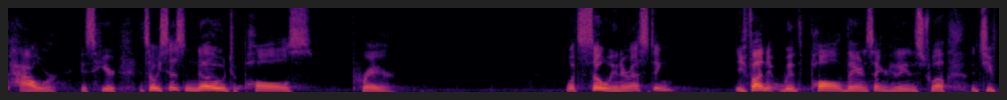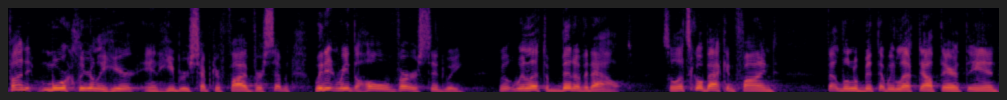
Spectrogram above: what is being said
power is here. And so he says no to Paul's prayer. What's so interesting, you find it with Paul there in 2 Corinthians 12, but you find it more clearly here in Hebrews chapter 5, verse 7. We didn't read the whole verse, did we? We left a bit of it out. So let's go back and find that little bit that we left out there at the end.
